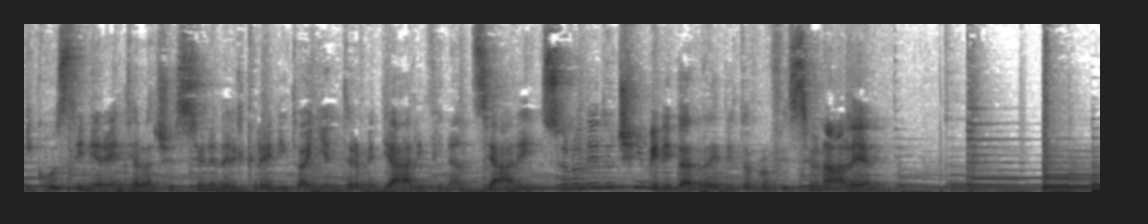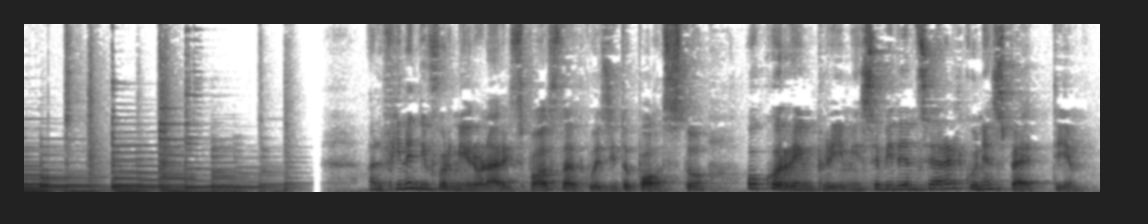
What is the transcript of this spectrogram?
I costi inerenti alla cessione del credito agli intermediari finanziari sono deducibili dal reddito professionale? Al fine di fornire una risposta al quesito posto, occorre in primis evidenziare alcuni aspetti.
